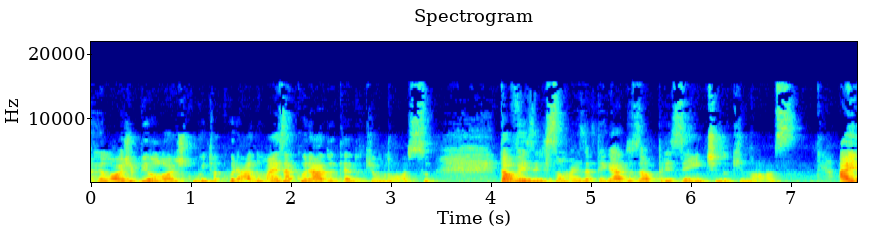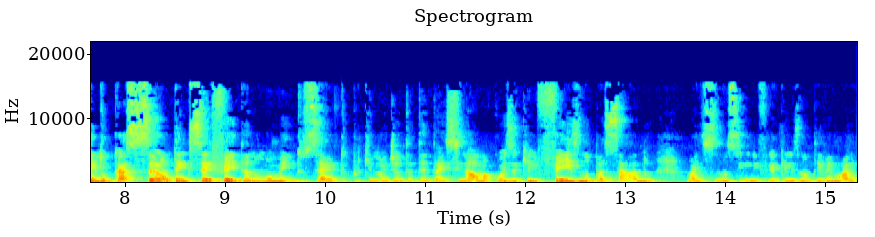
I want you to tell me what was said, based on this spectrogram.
relógio biológico muito acurado, mais acurado até do que o nosso. Talvez eles são mais apegados ao presente do que nós. A educação tem que ser feita no momento certo, porque não adianta tentar ensinar uma coisa que ele fez no passado, mas isso não significa que eles não têm memória.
